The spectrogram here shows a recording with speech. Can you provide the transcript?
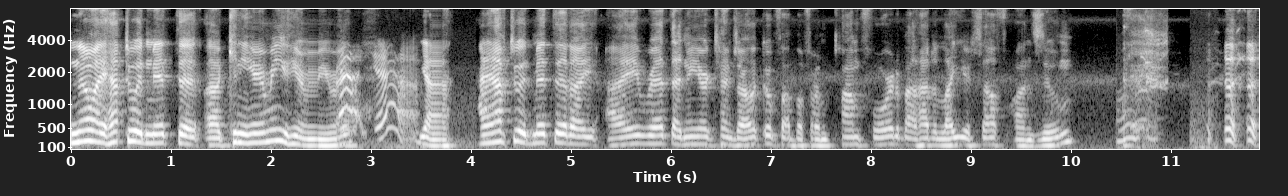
No, I have to admit that. Uh, can you hear me? You hear me, right? Yeah, yeah. Yeah. I have to admit that I, I read that New York Times article from, from Tom Ford about how to light yourself on Zoom. Oh.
